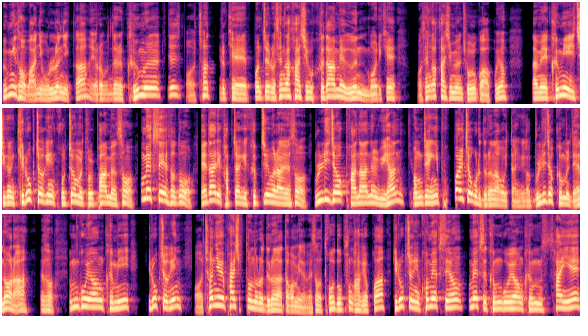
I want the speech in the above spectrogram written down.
금이 더 많이 오르니까 여러분들은 금을 일, 어, 첫 이렇게 번째로 생각하시고 그 다음에 은 뭐 이렇게 어, 생각하시면 좋을 것 같고요. 그다음에 금이 지금 기록적인 고점을 돌파하면서 코맥스에서도 배달이 갑자기 급증을 하여서 물리적 반환을 위한 경쟁이 폭발적으로 늘어나고 있다. 그러니까 물리적 금을 내놔라. 그래서 금고형 금이 기록적인 어, 1280톤으로 늘어났다고 합니다. 그래서 더 높은 가격과 기록적인 코맥스형, 코맥스 금고형 금 사이에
